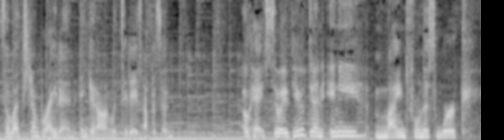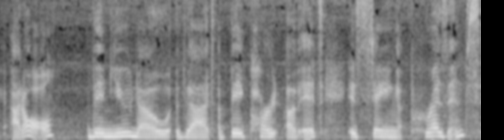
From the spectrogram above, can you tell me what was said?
So let's jump right in and get on with today's episode. Okay, so if you've done any mindfulness work at all, then you know that a big part of it is staying present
